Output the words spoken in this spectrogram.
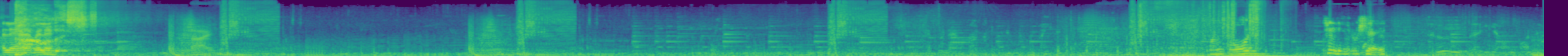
ไปเลยฮะไปเลย ตาย มังกรน้ำแข็งคือไอ้เหี้ยมังกรนี่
